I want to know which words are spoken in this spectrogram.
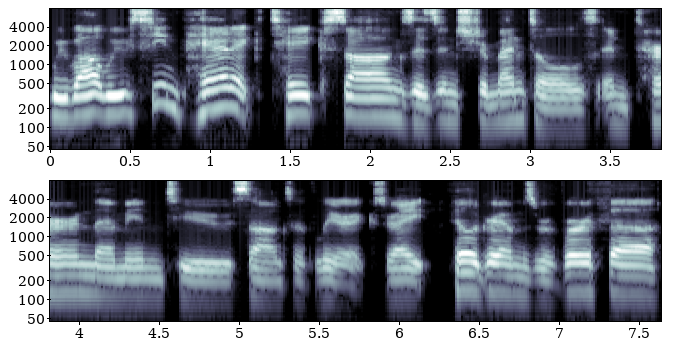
we've all we've seen Panic take songs as instrumentals and turn them into songs with lyrics, right? Pilgrims, Roberta,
